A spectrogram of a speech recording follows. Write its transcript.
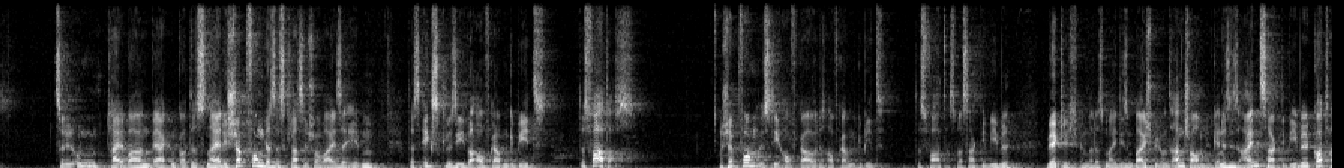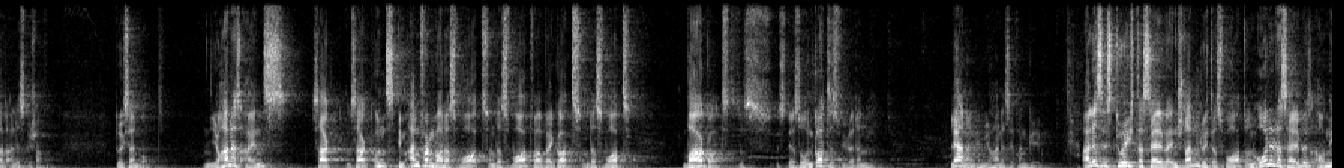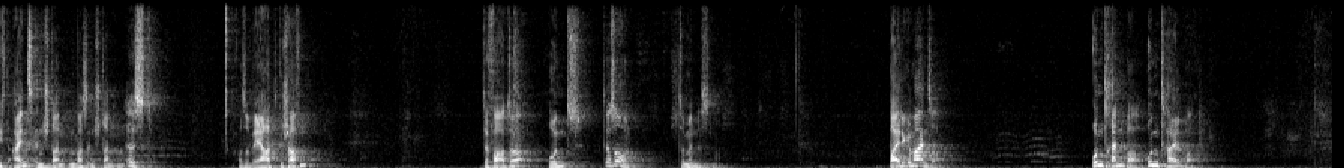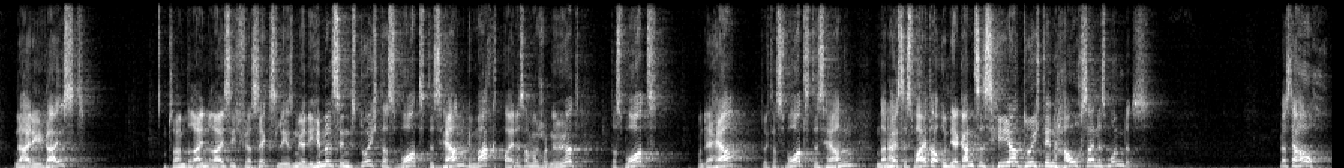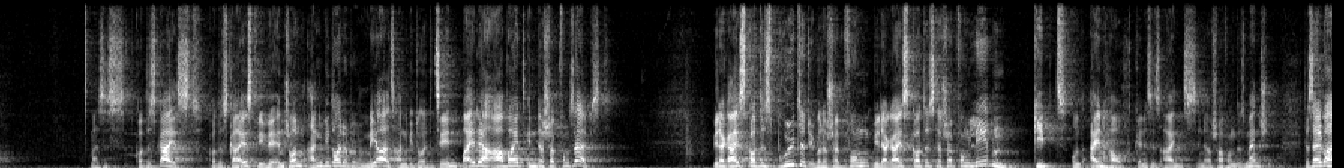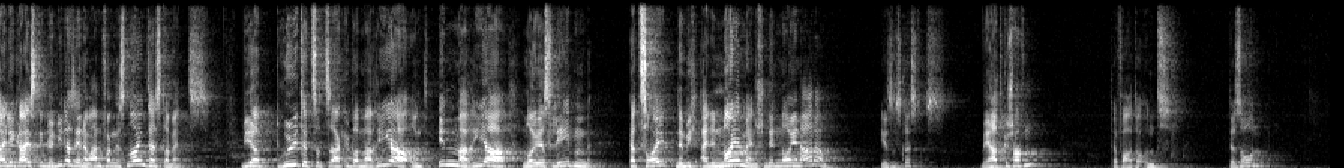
zu den unteilbaren Werken Gottes, naja, die Schöpfung, das ist klassischerweise eben das exklusive Aufgabengebiet des Vaters. Schöpfung ist die Aufgabe, das Aufgabengebiet des Vaters. Was sagt die Bibel wirklich, wenn wir das mal in diesem Beispiel uns anschauen? In Genesis 1 sagt die Bibel, Gott hat alles geschaffen durch sein Wort. In Johannes 1 sagt, sagt uns, im Anfang war das Wort und das Wort war bei Gott und das Wort war Gott. Das ist der Sohn Gottes, wie wir dann lernen im Johannesevangelium. Alles ist durch dasselbe entstanden, durch das Wort, und ohne dasselbe ist auch nicht eins entstanden, was entstanden ist. Also wer hat geschaffen? Der Vater und der Sohn, zumindest mal. Beide gemeinsam. Untrennbar, unteilbar. Und der Heilige Geist, Psalm 33, Vers 6 lesen wir, die Himmel sind durch das Wort des Herrn gemacht, beides haben wir schon gehört, das Wort und der Herr durch das Wort des Herrn. Und dann heißt es weiter, und ihr ganzes Heer durch den Hauch seines Mundes. Wer ist der Hauch? Das ist Gottes Geist. Gottes Geist, wie wir ihn schon angedeutet oder mehr als angedeutet sehen, bei der Arbeit in der Schöpfung selbst. Wie der Geist Gottes brütet über der Schöpfung, wie der Geist Gottes der Schöpfung Leben gibt und einhaucht. Genesis 1 in der Erschaffung des Menschen. Derselbe Heilige Geist, den wir wiedersehen am Anfang des Neuen Testaments. Wie er brütet sozusagen über Maria und in Maria neues Leben erzeugt, nämlich einen neuen Menschen, den neuen Adam, Jesus Christus. Wer hat geschaffen? Der Vater und der Sohn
